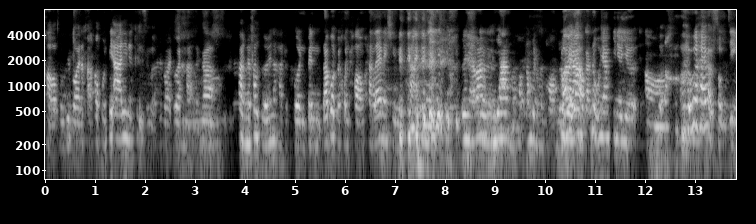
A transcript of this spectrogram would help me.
ขอบคุณพี่บอยนะคะขอบคุณพี่อาร์ที่นึกถึงเสมอพี่บอยด้วยค่ะ แล้วก็ ฝากเนื้อฝากตัวด้วยนะคะทุกคนเป็นรับบทเป็นคนท้องครั้งแรกในชีวิตค่ะเป็นไงบ้างมันยากไหมเพราะต้องเป็นคนท้องหหรือนูว่าพอะไรยายามยากกว่ากันหนูพยายามกินเยอะอ๋อๆเพื่อให้แบบสมจริง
